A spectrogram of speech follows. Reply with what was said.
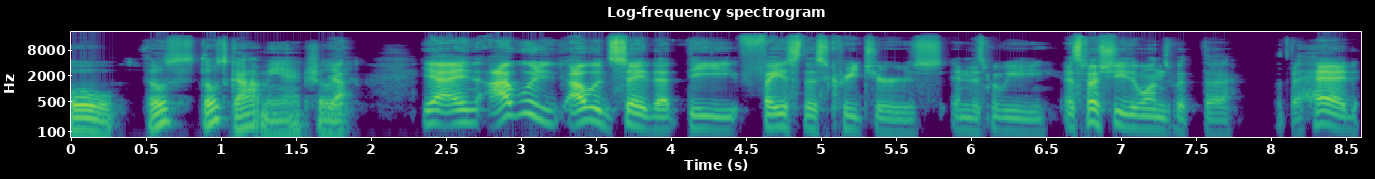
Oh, those those got me actually. Yeah. Yeah, and I would I would say that the faceless creatures in this movie, especially the ones with the with the head,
